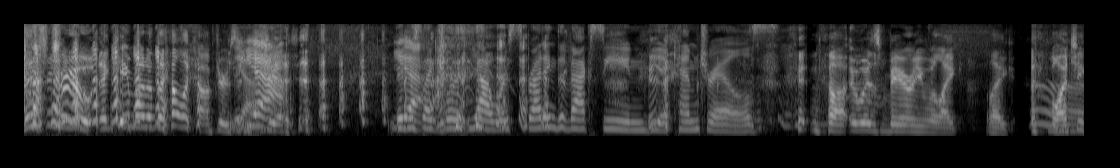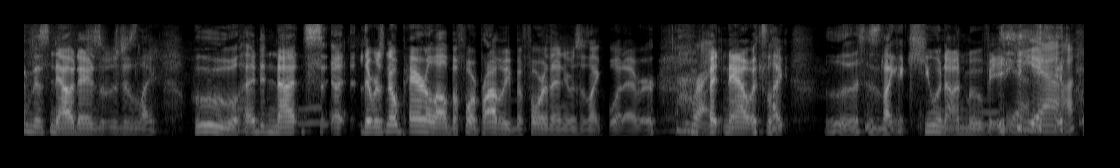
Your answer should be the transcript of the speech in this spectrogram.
That's true. They came out of the helicopters and Yeah. shit. They're just like, we're, yeah, we're spreading the vaccine via chemtrails. no, it was very like like watching this nowadays. It was just like, ooh, I did not. s- Uh, there was no parallel before. Probably before then, it was just like whatever. Right. But now it's like, ooh, this is like a QAnon movie. Yeah.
